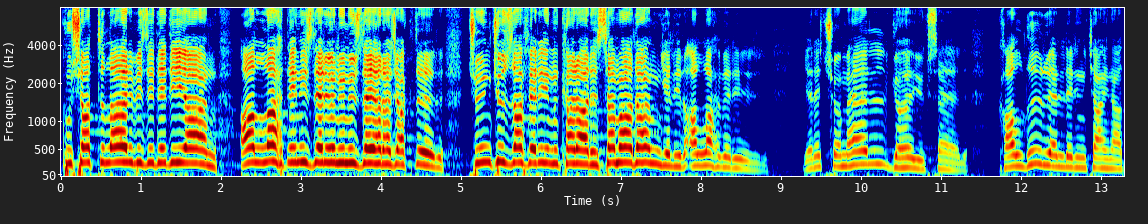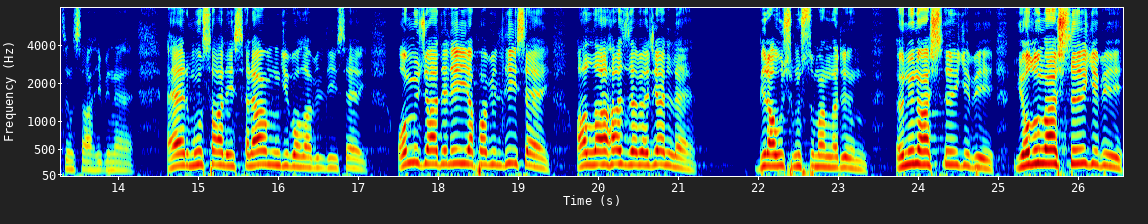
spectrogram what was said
kuşattılar bizi dediği an Allah denizleri önünüzde yaracaktır. Çünkü zaferin kararı semadan gelir, Allah verir. Yere çömel, göğe yüksel. Kaldır ellerini kainatın sahibine. Eğer Musa aleyhisselam gibi olabildiysek, o mücadeleyi yapabildiysek, Allah azze ve celle bir avuç Müslümanların önünü açtığı gibi, yolunu açtığı gibi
